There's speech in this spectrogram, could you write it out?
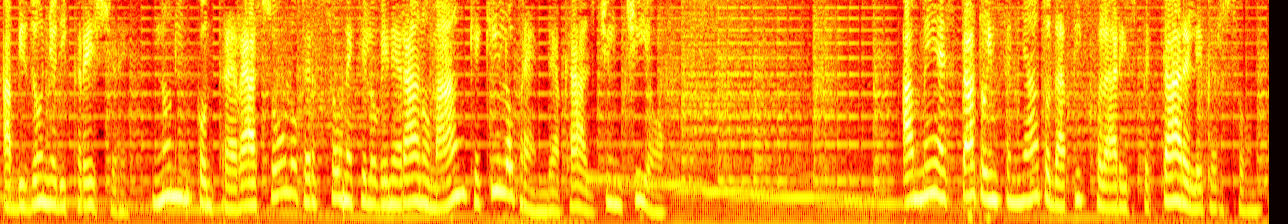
Ha bisogno di crescere, non incontrerà solo persone che lo venerano ma anche chi lo prende a calci in cio. A me è stato insegnato da piccola a rispettare le persone.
